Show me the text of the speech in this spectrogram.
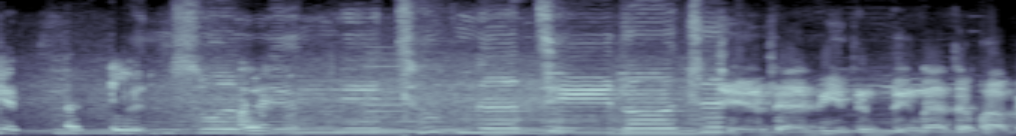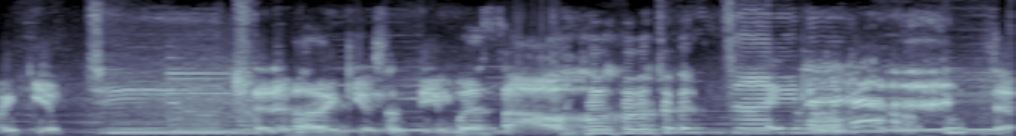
เก็บสติเป็นส่ว นหนึ่งในทุกนาทีต่อจากเชนแฟนพี่ตึงๆนะจะพาไปเก็บที่อยู่ตรจะได้พาไปเก็บสตรีมเมื่อสาวงใจไปดวงแล้วแต่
